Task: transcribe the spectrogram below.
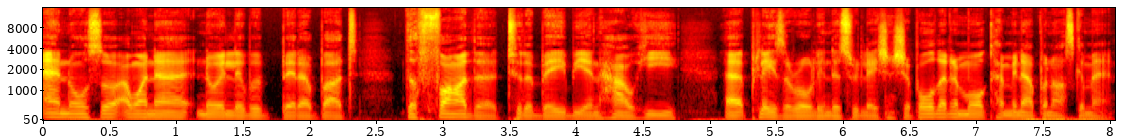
And also, I want to know a little bit better about the father to the baby and how he uh, plays a role in this relationship. All that and more coming up on Ask a Man.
